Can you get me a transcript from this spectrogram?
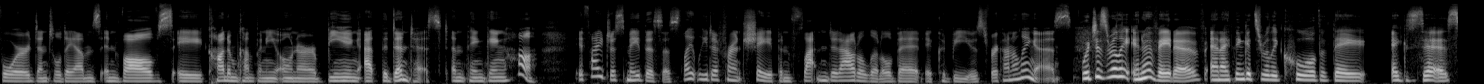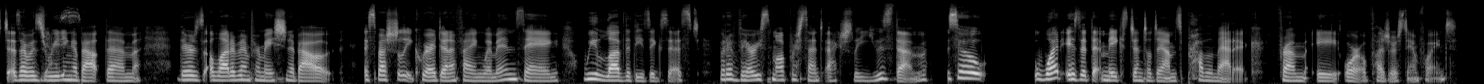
for dental dams involves a condom company owner being at the dentist and thinking, huh, if I just made this a slightly different shape and flattened it out a little bit, it could be used for cunnilingus. Which is really innovative. And I think it's really cool that they exist. As I was yes. reading about them, there's a lot of information about especially queer identifying women saying, we love that these exist, but a very small percent actually use them. So, what is it that makes dental dams problematic from a oral pleasure standpoint?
